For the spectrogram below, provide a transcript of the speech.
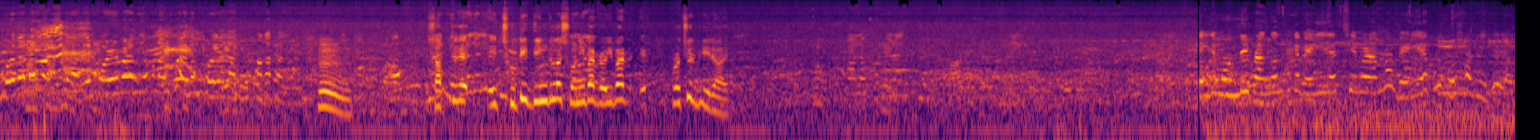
ভোরবেলায় আসতে হবে। এর পরের বার আমি যখন আসব একদম ভোরবেলা আসব ফাঁকা থাকবে। হুম। সব থেকে এই ছুটির দিনগুলো শনিবার রবিবার প্রচুর ভিড় হয়। এই যে মন্দির প্রাঙ্গণ থেকে বেরিয়ে যাচ্ছি এবার আমরা বেরিয়ে এখন প্রসাদ নিতে যাব।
